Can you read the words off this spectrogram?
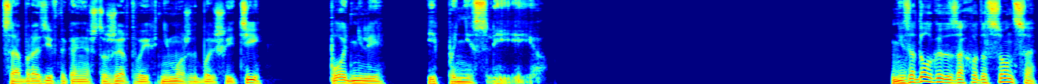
сообразив, наконец, что жертва их не может больше идти, подняли и понесли ее. Незадолго до захода солнца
